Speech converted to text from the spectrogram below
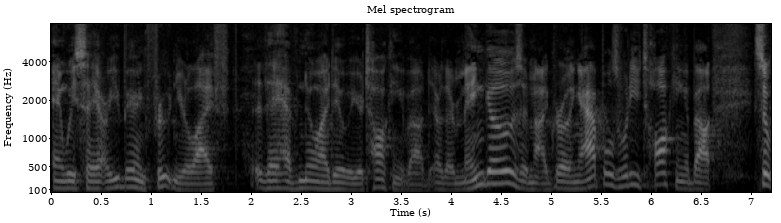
and we say, Are you bearing fruit in your life? They have no idea what you're talking about. Are there mangoes? Am I growing apples? What are you talking about? So,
